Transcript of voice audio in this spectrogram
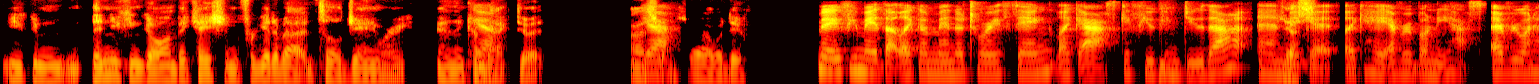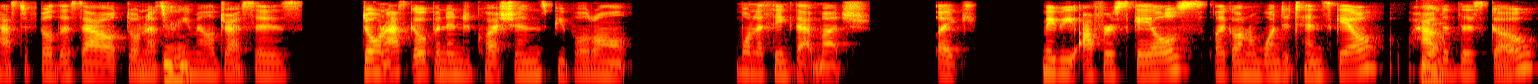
you can then you can go on vacation forget about it until january and then come Yeah. back to it that's, Yeah. what, that's what i would do Maybe if you made that like a mandatory thing, like ask if you can do that and Yes. make it like, hey, everybody has everyone has to fill this out. Don't ask for email addresses. Don't ask open-ended questions. People don't want to think that much. Like maybe offer scales, like on a one to ten scale. How Yeah. did this go?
